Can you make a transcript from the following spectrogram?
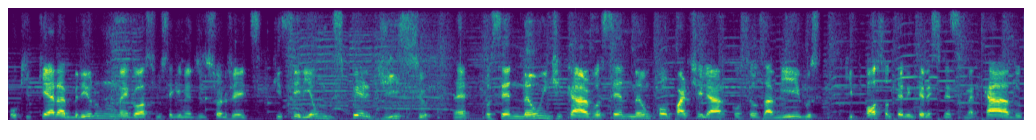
ou que quer abrir um negócio no segmento de sorvetes, que seria um desperdício, né? Você não indicar, você não compartilhar com seus amigos que possam ter interesse nesse mercado,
